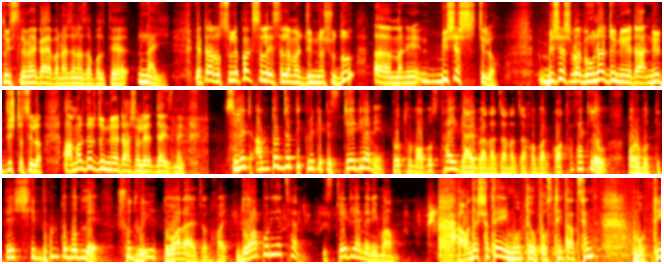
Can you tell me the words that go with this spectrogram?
তো ইসলামের গায়েবানা জানাজা বলতে নাই। এটা রসুল পাক সাল্লাহ ইসলামের জন্য শুধু মানে বিশেষ ছিল। বিশেষভাবে ওনার জন্য এটা নির্দিষ্ট ছিল। আমাদের জন্য এটা আসলে জায়জ নাই। সিলেট আন্তর্জাতিক ক্রিকেট স্টেডিয়ামে প্রথম অবস্থায় গায়েবানা জানাজা হবার কথা থাকলেও পরবর্তীতে সিদ্ধান্ত বদলে শুধুই দোয়ার আয়োজন হয়। দোয়া পড়িয়েছেন স্টেডিয়ামের ইমাম। আমাদের সাথে এই মুহূর্তে উপস্থিত আছেন মুফতি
